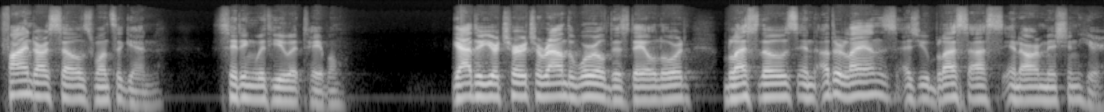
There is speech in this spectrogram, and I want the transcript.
find ourselves once again sitting with you at table. Gather your church around the world this day, O Lord. Bless those in other lands as you bless us in our mission here.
